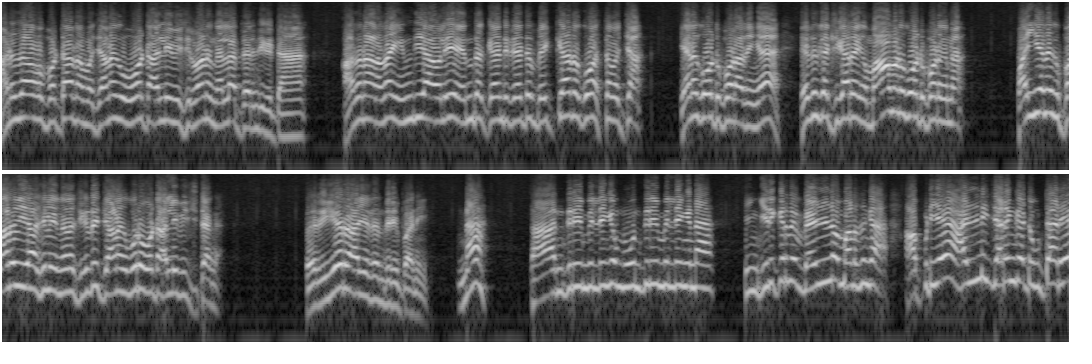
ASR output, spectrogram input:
அனுதாபப்பட்டா நம்ம ஜனங்க ஓட்டு அள்ளி வீசிடுவான்னு நல்லா தெரிஞ்சுக்கிட்டான். அதனாலதான் இந்தியாவிலேயே எந்த கேண்டிடேட்டும் வைக்காத கோஷ்ட வச்சான். எனக்கு ஓட்டு போடாதீங்க. எதிர்கட்சிக்காரன் எங்க மாமனுக்கு ஓட்டு போடுங்கண்ணா பையனுக்கு பதவி ஆசையில நினைச்சுக்கிட்டு ஜனங்க பூரா ஓட்டு அள்ளி வீசிட்டாங்க. பெரிய ராஜதந்திரி பாணி. அண்ணா தாந்திரியும் இல்லைங்க மூந்திரியும் இல்லைங்கண்ணா. இங்க இருக்கிறது வெள்ள மனசுங்க. அப்படியே அள்ளி ஜனங்கட்டு விட்டாரு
